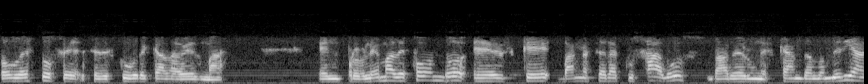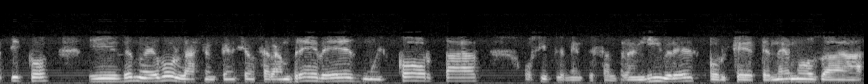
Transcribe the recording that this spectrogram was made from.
todo esto se, se descubre cada vez más. El problema de fondo es que van a ser acusados, va a haber un escándalo mediático y de nuevo las sentencias serán breves, muy cortas o simplemente saldrán libres porque tenemos a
